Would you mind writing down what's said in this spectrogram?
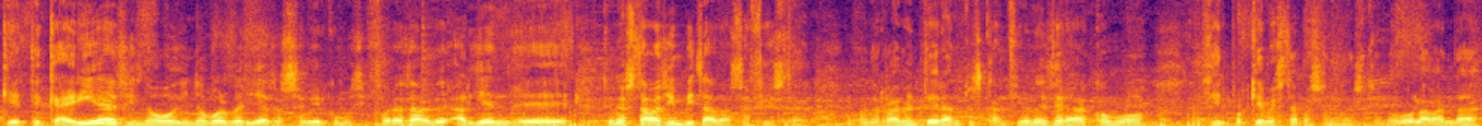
que te caerías y no, y no volverías a subir, como si fueras algu- alguien eh, que no estabas invitado a esa fiesta, cuando realmente eran tus canciones, era como decir, ¿por qué me está pasando esto? Luego la banda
